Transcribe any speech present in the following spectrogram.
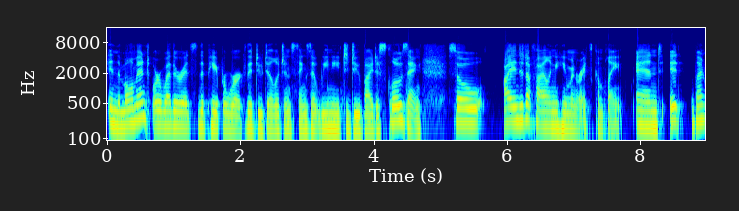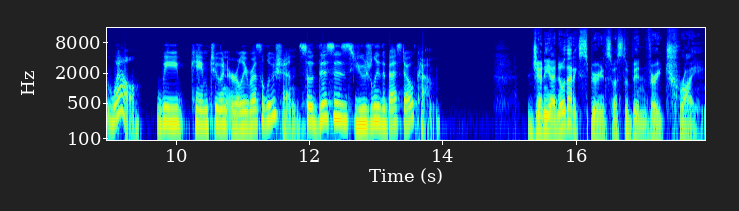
in the moment or whether it's the paperwork, the due diligence things that we need to do by disclosing. So I ended up filing a human rights complaint and it went well. We came to an early resolution. So this is usually the best outcome. Jenny, I know that experience must have been very trying.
